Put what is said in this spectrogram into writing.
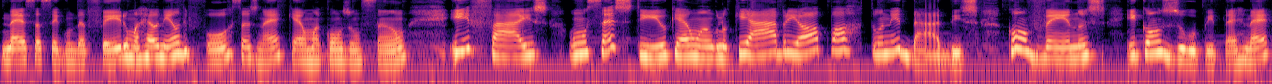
nessa segunda-feira, uma reunião de forças, né, que é uma conjunção, e faz um sextil, que é um ângulo que abre oportunidades com Vênus e com Júpiter, né?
